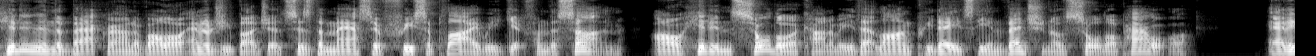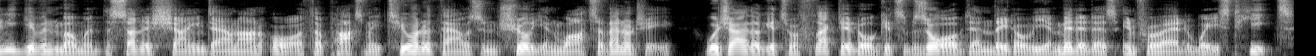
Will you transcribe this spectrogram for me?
Hidden in the background of all our energy budgets is the massive free supply we get from the sun, our hidden solar economy that long predates the invention of solar power. At any given moment, the sun is shining down on Earth approximately 200,000 trillion watts of energy, which either gets reflected or gets absorbed and later re emitted as infrared waste heat.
